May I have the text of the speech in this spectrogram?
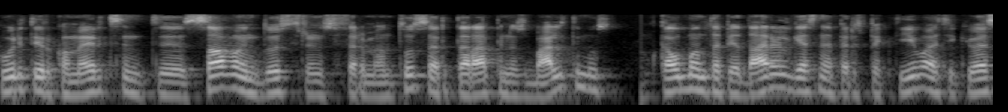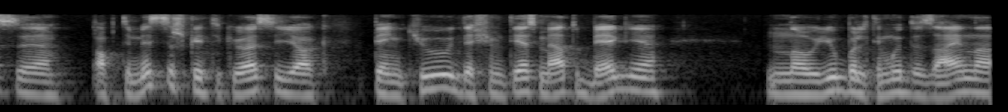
kurti ir komercinti savo industrinius fermentus ar terapinius baltymus. Kalbant apie dar ilgesnę perspektyvą, tikiuosi, optimistiškai tikiuosi, jog 5-10 metų bėgyje naujų baltymų dizainą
